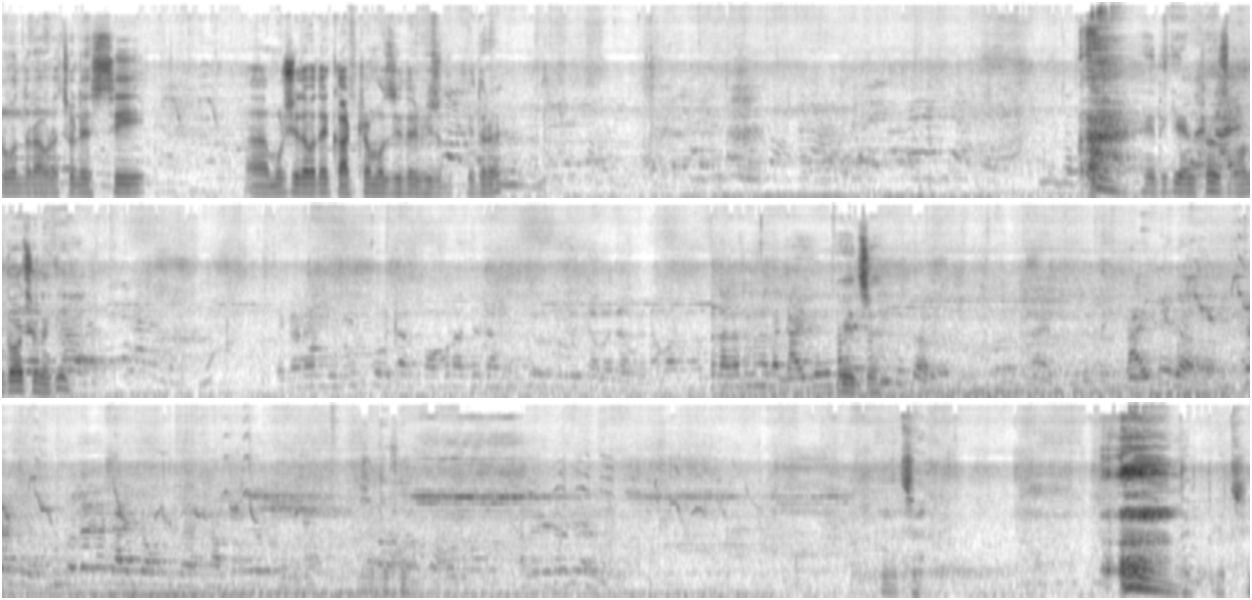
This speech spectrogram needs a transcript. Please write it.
বন্ধুরা, আমরা চলে এসেছি মুর্শিদাবাদের কাটরা মসজিদের ভিতরে। এদিকে এন্ট্রান্স বন্ধ আছে নাকি? আচ্ছা। দেখতে পাচ্ছি।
